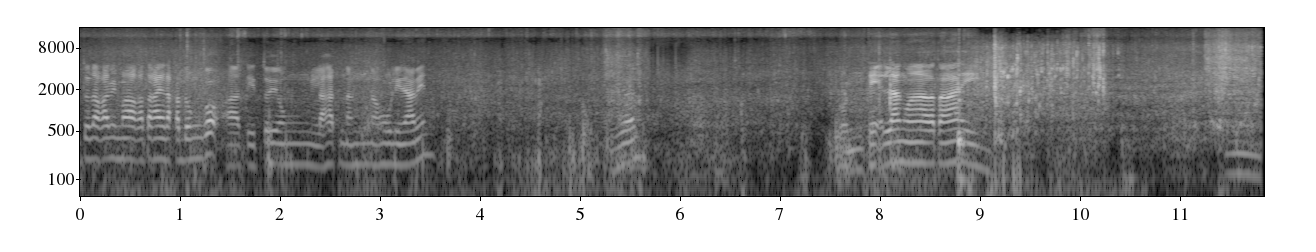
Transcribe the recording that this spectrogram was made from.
Nandito na kami mga katangay nakadunggo at ito yung lahat ng nahuli namin. Ayan. Konti lang mga katangay. Hmm.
